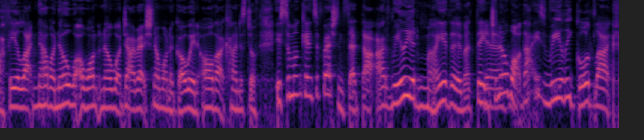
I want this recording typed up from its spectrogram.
I feel like now I know what I want, I know what direction I want to go in, all that kind of stuff. If someone came to Fresh and said that, I'd really admire them. I'd think, do you know what? That is really good. Like,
